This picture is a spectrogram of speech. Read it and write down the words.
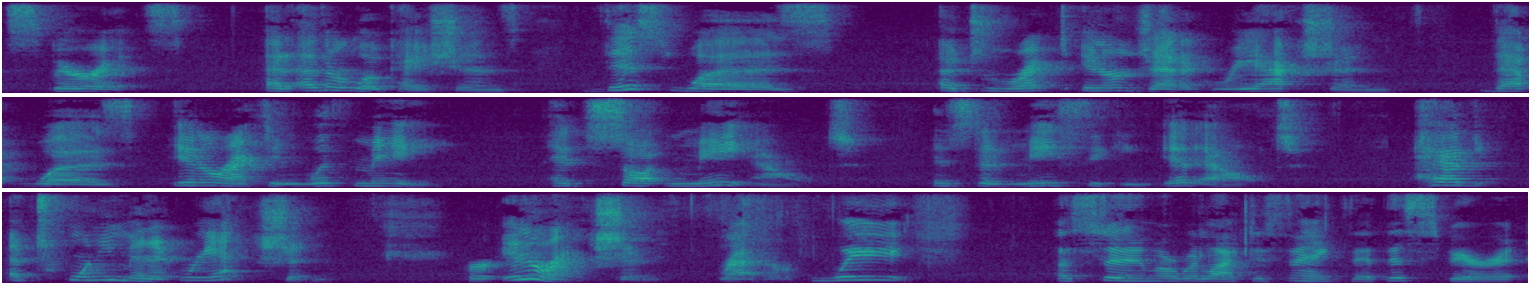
spirits at other locations, this was a direct energetic reaction that was interacting with me, had sought me out instead of me seeking it out, had a 20 minute reaction or interaction, rather. We assume or would like to think that this spirit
